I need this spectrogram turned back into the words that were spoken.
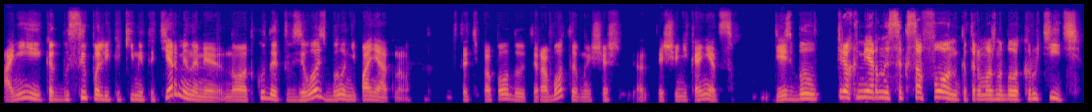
они как бы сыпали какими-то терминами, но откуда это взялось, было непонятно. Кстати, по поводу этой работы, мы еще, это еще не конец. Здесь был трехмерный саксофон, который можно было крутить,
